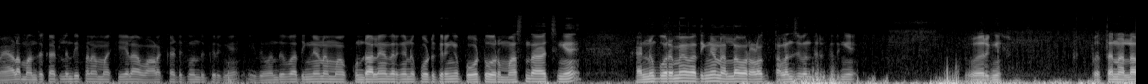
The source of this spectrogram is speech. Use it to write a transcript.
மேலே மஞ்சக்காட்டுலேருந்து இப்போ நம்ம கீழே வாழைக்காட்டுக்கு வந்துக்கிறோங்க இது வந்து பார்த்திங்கன்னா நம்ம குண்டாலே அந்த கன்று போட்டுக்கிறோங்க. போட்டு ஒரு மாதம் தான் ஆச்சுங்க. கண்ணு பூரமே பார்த்திங்கன்னா நல்லா ஓரளவுக்கு தலைஞ்சு வந்துருக்குதுங்க. வருங்க. இப்போ தான் நல்லா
